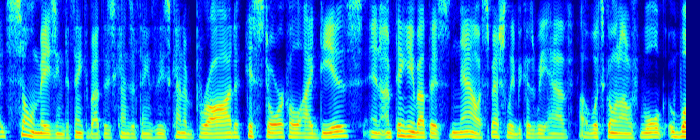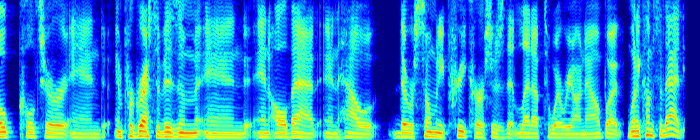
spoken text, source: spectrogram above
it's so amazing to think about these kinds of things these kind of broad historical ideas. And i'm thinking about this now especially because we have uh, what's going on with woke, woke culture and and progressivism and and all that and how there were so many precursors that led up to where we are now. But when it comes to that,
